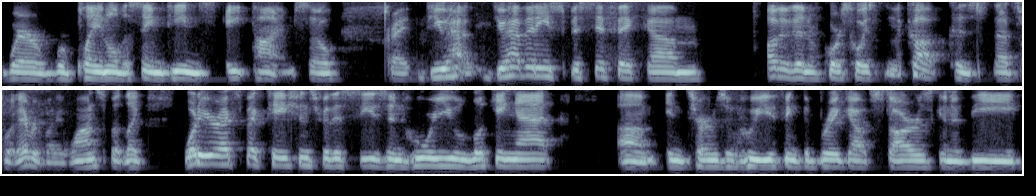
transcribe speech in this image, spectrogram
where we're playing all the same teams eight times. So, Right. do you have do you have any specific um, other than of course hoisting the cup because that's what everybody wants? But like, what are your expectations for this season? Who are you looking at um, in terms of who you think the breakout star is going to be?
